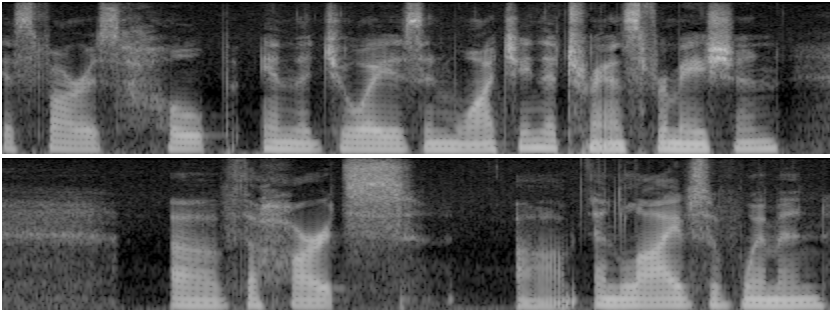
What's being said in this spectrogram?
as far as hope and the joy is in watching the transformation of the hearts um, and lives of women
